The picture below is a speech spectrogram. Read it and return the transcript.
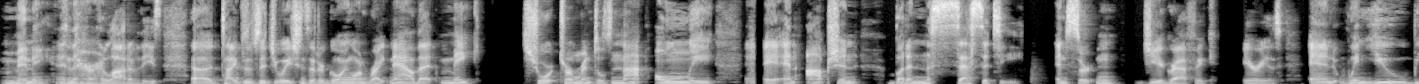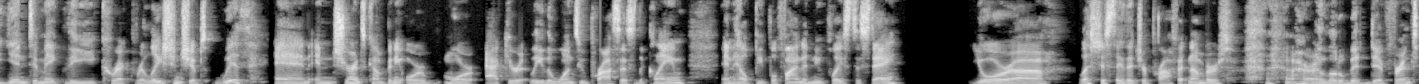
many, and there are a lot of these uh, types of situations that are going on right now that make short term rentals not only a, an option, but a necessity in certain geographic areas. And when you begin to make the correct relationships with an insurance company, or more accurately, the ones who process the claim and help people find a new place to stay, your uh, let's just say that your profit numbers are a little bit different,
